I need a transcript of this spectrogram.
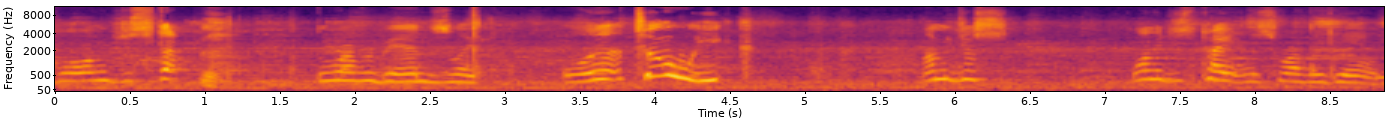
But I'm just stuck. The rubber band is like well, too weak. Let me just let me just tighten this rubber band.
